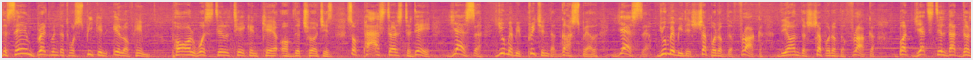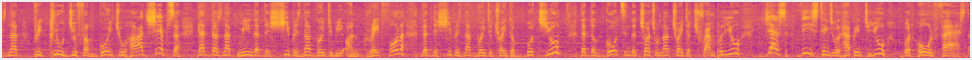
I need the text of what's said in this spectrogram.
the same brethren that were speaking ill of him. Paul was still taking care of the churches. So, pastors today, yes, you may be preaching the gospel. Yes, you may be the shepherd of the flock, the under shepherd of the flock but yet still that does not preclude you from going through hardships. That does not mean that the sheep is not going to be ungrateful, that the sheep is not going to try to butch you, that the goats in the church will not try to trample you. Yes, these things will happen to you, but hold fast.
